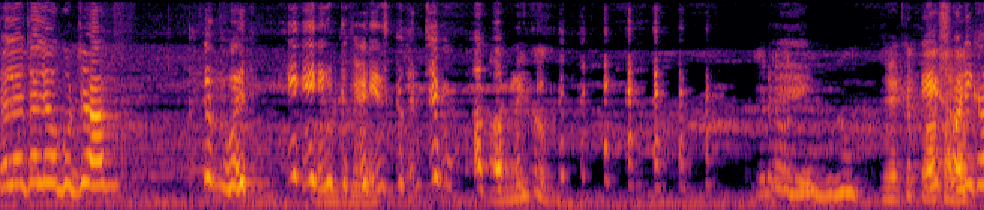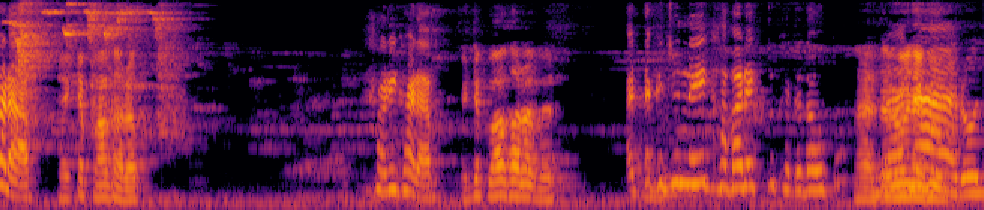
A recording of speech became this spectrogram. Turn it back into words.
চলো চলো গুড জব এনকারেজ করছে আমি তো একটা এর শরীর খারাপ একটা পা খারাপ শরীর খারাপ একটা পা খারাপ একটা কিছু নেই খাবার একটু খেতে দাও তো। হ্যাঁ, রোজ হ্যাঁ, রোজ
